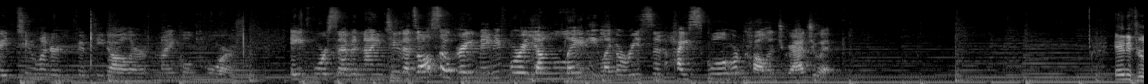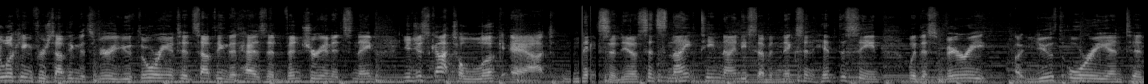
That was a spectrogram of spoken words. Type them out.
$32 down for a $250 Michael Kors. 84792. That's also great maybe for a young lady like a recent high school or college graduate. And if you're looking for something that's very youth oriented, something that has adventure in its name, you just got to look at Nixon. You know, since 1997, Nixon hit the scene with this very uh, youth oriented,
